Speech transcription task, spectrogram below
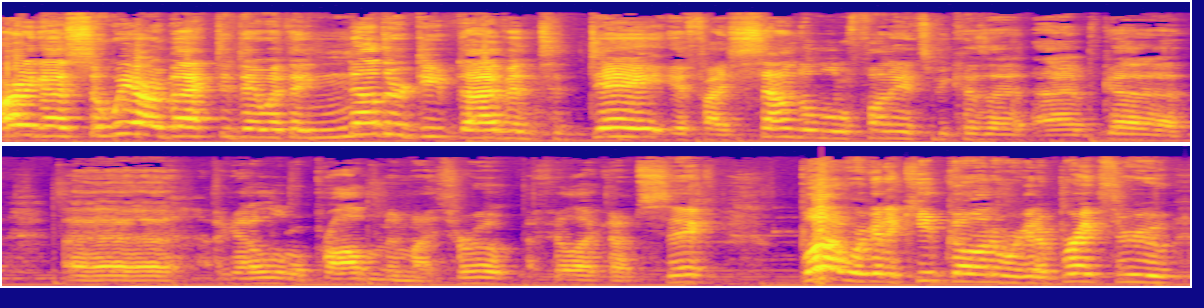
Alright guys, so we are back today with another deep dive and today, if I sound a little funny, it's because I, have got a, uh, I got a little problem in my throat. I feel like I'm sick. But we're going to keep going and we're going to break through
